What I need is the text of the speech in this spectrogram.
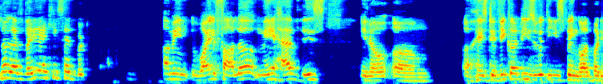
No, that's very rightly said. But I mean, while Fowler may have his, you know, um, uh, his difficulties with East Bengal, but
